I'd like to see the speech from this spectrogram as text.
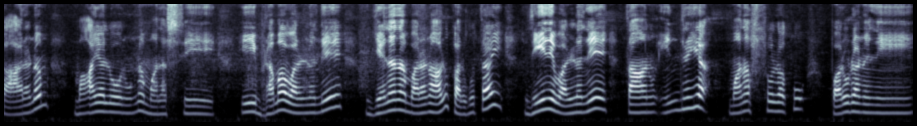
కారణం మాయలోనున్న మనస్సే. ఈ భ్రమ వలననే జనన మరణాలు కలుగుతాయి. దీనివల్లనే తాను ఇంద్రియ మనస్సులకు పరుడనని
